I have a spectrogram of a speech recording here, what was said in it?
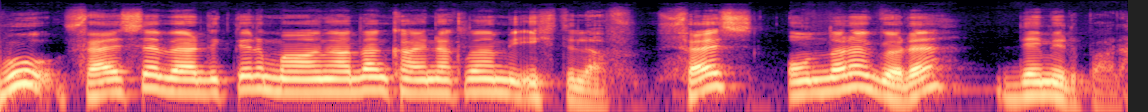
bu felse verdikleri manadan kaynaklanan bir ihtilaf. Fels onlara göre demir para.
